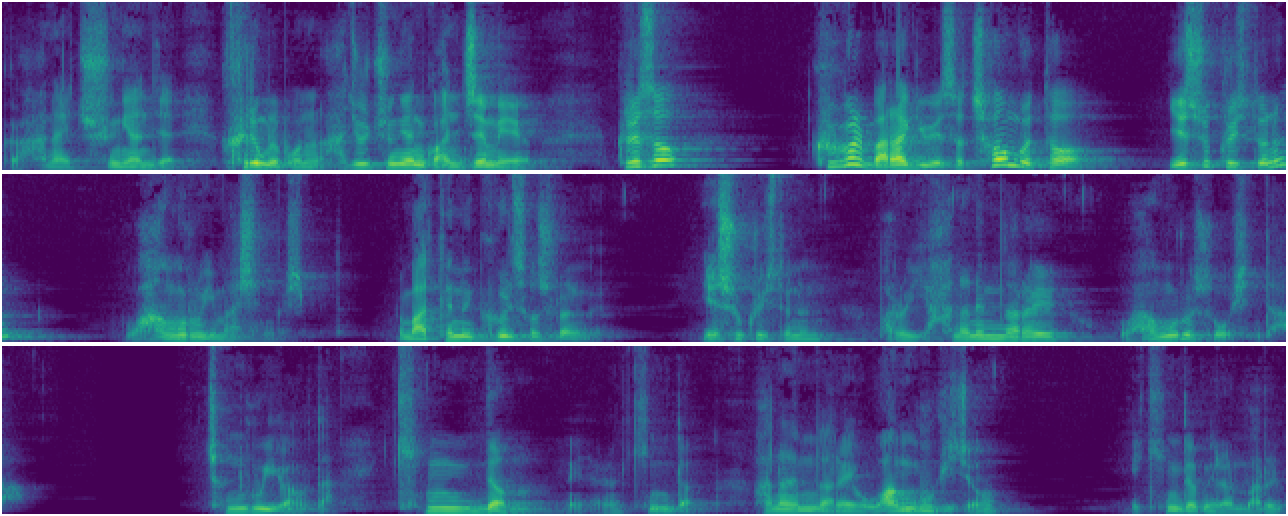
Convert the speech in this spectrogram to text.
그 하나의 중요한 이제 흐름을 보는 아주 중요한 관점이에요. 그래서 그걸 말하기 위해서 처음부터 예수 그리스도는 왕으로 임하시는 것입니다. 마태는 그걸 서술하는 거예요. 예수 그리스도는 바로 이 하나님 나라의 왕으로서 오신다. 천국이 가까웠다. Kingdom, kingdom. 하나님 나라의 왕국이죠. Kingdom이라는 말을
